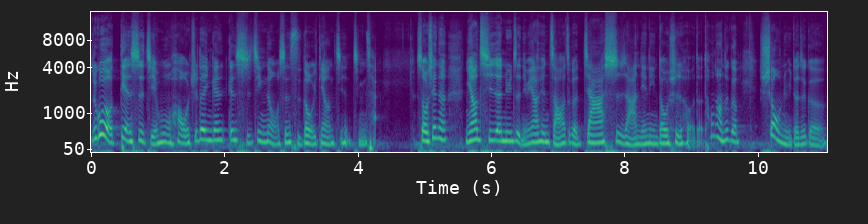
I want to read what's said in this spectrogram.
如果有电视节目的话，我觉得应该跟实境那种生死斗一定要很精彩。首先呢，你要奇人女子里面要先找到这个家世啊、年龄都适合的。通常这个秀女的这个。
